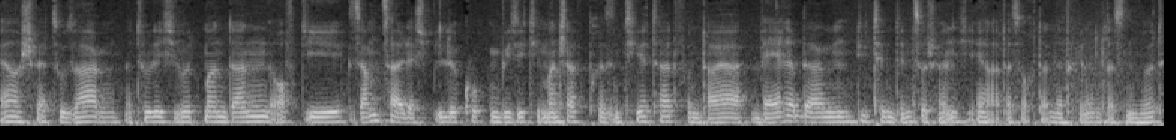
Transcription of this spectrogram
ja, schwer zu sagen. Natürlich wird man dann auf die Gesamtzahl der Spiele gucken, wie sich die Mannschaft präsentiert hat. Von daher wäre dann die Tendenz wahrscheinlich eher, dass auch dann der Trainer entlassen wird.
